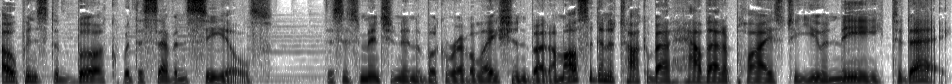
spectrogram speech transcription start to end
opens the book with the seven seals. This is mentioned in the book of Revelation, but I'm also going to talk about how that applies to you and me today.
